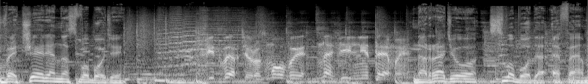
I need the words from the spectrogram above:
Вечеря на свободі. Відверті розмови на вільні теми. На радіо Свобода ФМ.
